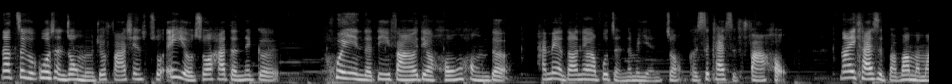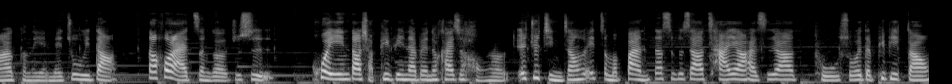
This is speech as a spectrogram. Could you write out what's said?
那这个过程中，我们就发现说，哎，有时候他的那个会阴的地方有点红红的，还没有到尿布疹那么严重，可是开始发红。那一开始爸爸妈妈可能也没注意到，到后来整个就是会阴到小屁屁那边都开始红了，哎，就紧张说，哎，怎么办？那是不是要擦药，还是要涂所谓的屁屁膏？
